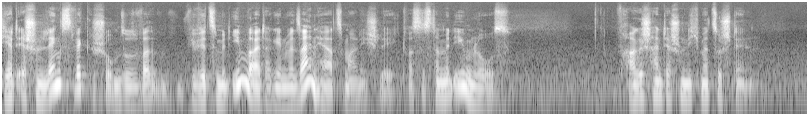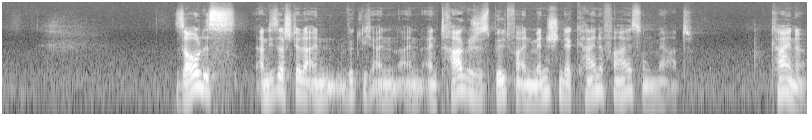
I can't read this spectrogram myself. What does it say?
Die hat er schon längst weggeschoben. So, wie wird es mit ihm weitergehen, wenn sein Herz mal nicht schlägt? Was ist dann mit ihm los? Die Frage scheint er schon nicht mehr zu stellen. Saul ist an dieser Stelle ein, wirklich ein, ein, ein tragisches Bild für einen Menschen, der keine Verheißung mehr hat. Keine.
